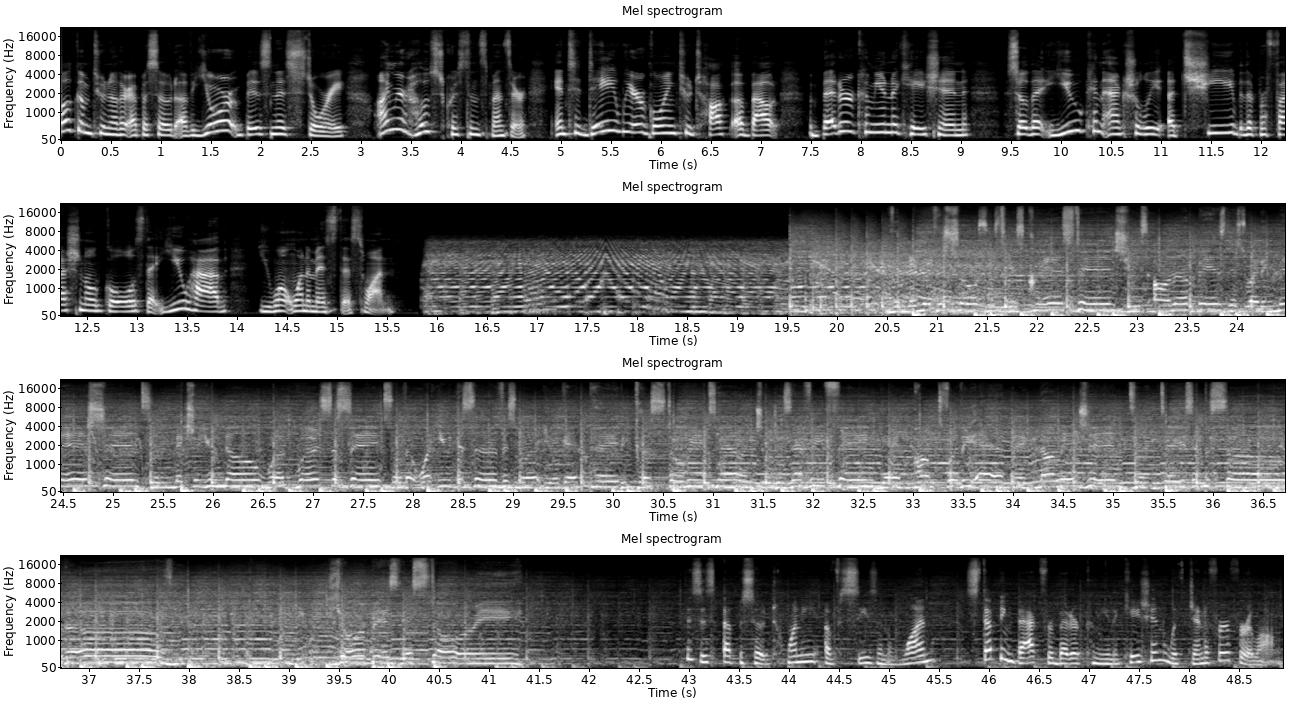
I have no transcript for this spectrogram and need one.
Welcome to another episode of Your Business Story. I'm your host, Kristen Spencer, and today we are going to talk about better communication so that you can actually achieve the professional goals that you have. You won't want to miss this one. Name of the show is Kristen. She's on a business writing mission to make sure you know what words to say so that what you deserve is what you'll get paid. Because storytelling changes everything. Get pumped for the epic knowledge in today's episode of Your Business Story. This is episode 20 of season one Stepping Back for Better Communication with Jennifer Furlong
